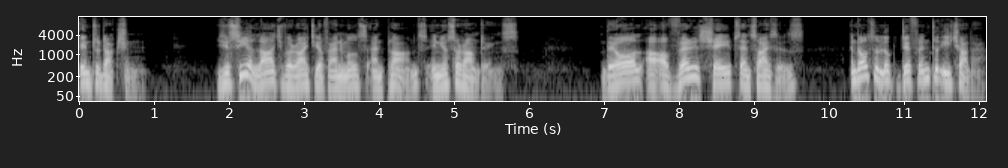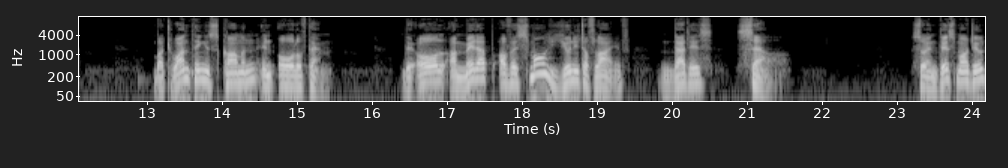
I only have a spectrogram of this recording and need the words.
Introduction You see a large variety of animals and plants in your surroundings. They all are of various shapes and sizes and also look different to each other. But one thing is common in all of them. They all are made up of a small unit of life, that is, cell. So in this module,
